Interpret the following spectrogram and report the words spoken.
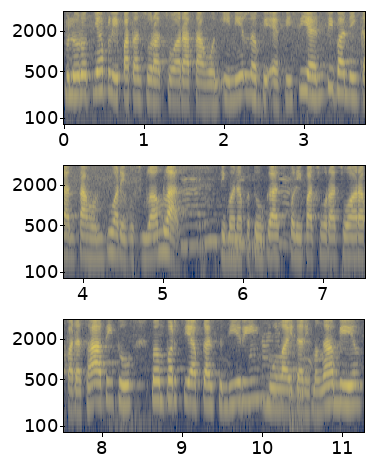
Menurutnya pelipatan surat suara tahun ini lebih efisien dibandingkan tahun 2019, di mana petugas pelipat surat suara pada saat itu mempersiapkan sendiri mulai dari mengambil,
